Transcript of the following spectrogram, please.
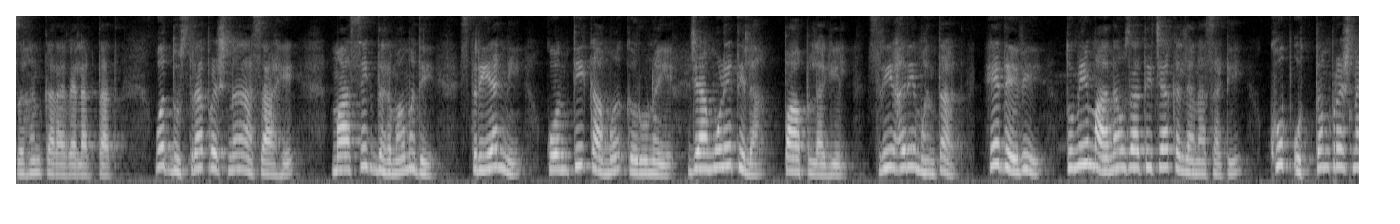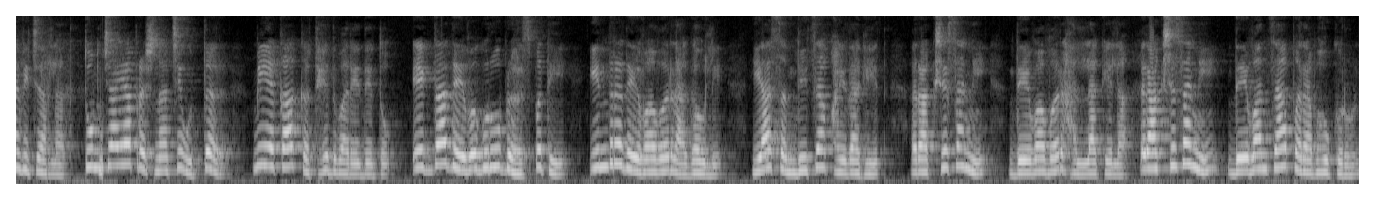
सहन कराव्या लागतात? व दुसरा प्रश्न असा आहे मासिक धर्मामध्ये स्त्रियांनी कोणती कामं करू नये ज्यामुळे तिला पाप लागेल? श्रीहरी म्हणतात हे देवी तुम्ही मानवजातीच्या कल्याणासाठी खूप उत्तम प्रश्न विचारलात. तुमच्या या प्रश्नाचे उत्तर मी एका कथेद्वारे देतो. एकदा देवगुरु बृहस्पती इंद्रदेवावर रागावले. या संधीचा फायदा घेत राक्षसांनी देवावर हल्ला केला. राक्षसांनी देवांचा पराभव करून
